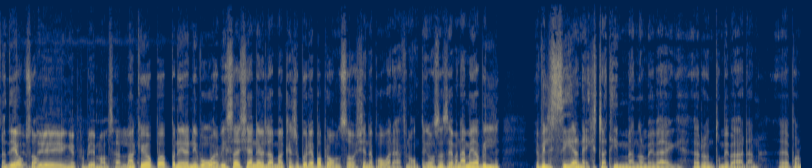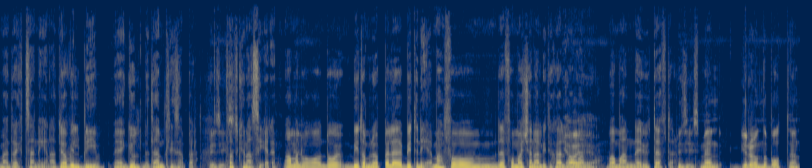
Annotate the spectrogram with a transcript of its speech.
Ja, det också. Det är inget problem alls heller. Man kan ju hoppa upp och ner i nivåer. Vissa känner väl att man kanske börjar på broms och känner på vad det är för någonting. Och så säger man, nej men jag vill, jag vill se den extra timmen när de är iväg runt om i världen eh, på de här direktsändningarna. Att jag vill bli eh, guldmedlem till exempel. Precis. För att kunna se det. Ja men då, då byter man upp eller byter ner. Man får, det får man känna lite själv Ja, vad, ja, man, ja. vad man är ute efter. Precis. Men grund och botten,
